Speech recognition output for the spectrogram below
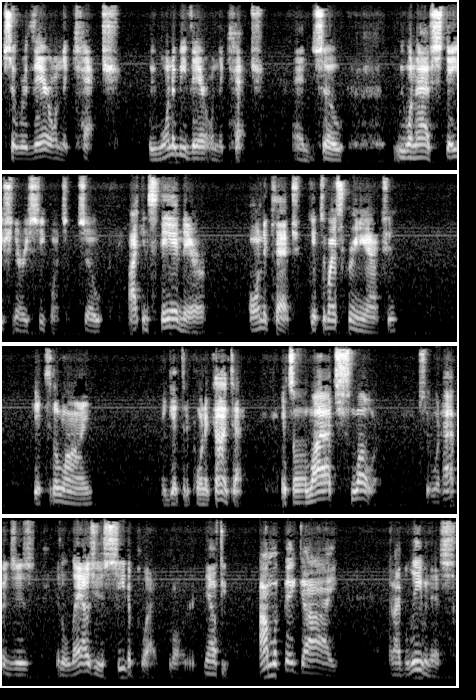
So we're there on the catch. We want to be there on the catch, and so we want to have stationary sequence. So I can stand there on the catch, get to my screening action, get to the line, and get to the point of contact. It's a lot slower. So what happens is it allows you to see the play longer. Now, if you I'm a big guy, and I believe in this.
